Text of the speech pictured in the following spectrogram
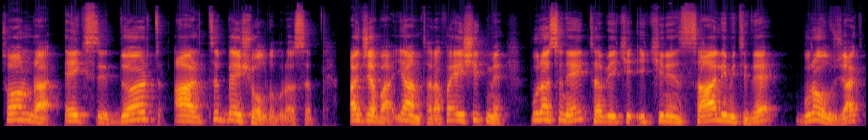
Sonra eksi 4 artı 5 oldu burası. Acaba yan tarafa eşit mi? Burası ne? Tabii ki 2'nin sağ limiti de bura olacak.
